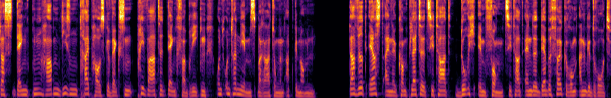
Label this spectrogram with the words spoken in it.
Das Denken haben diesen Treibhausgewächsen private Denkfabriken und Unternehmensberatungen abgenommen. Da wird erst eine komplette, Zitat, Durchimpfung, Zitat Ende, der Bevölkerung angedroht.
